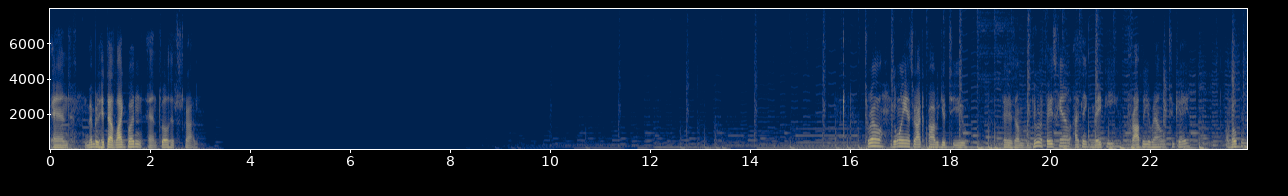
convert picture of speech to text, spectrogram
And remember to hit that like button and as well hit subscribe. Terrell, the only answer I could probably give to you is I'm um doing a face cam. I think maybe probably around 2K. I'm hoping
